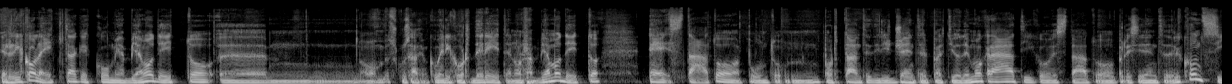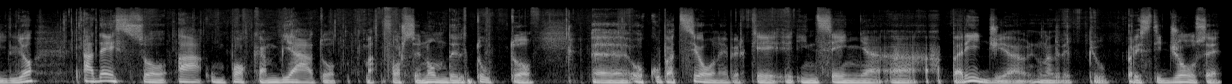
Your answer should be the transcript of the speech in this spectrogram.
Enrico Letta che come abbiamo detto... Ehm, scusate, come ricorderete, non l'abbiamo detto, è stato appunto un importante dirigente del Partito Democratico, è stato presidente del Consiglio, adesso ha un po' cambiato, ma forse non del tutto, eh, occupazione perché insegna a, a Parigi, a una delle più prestigiose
